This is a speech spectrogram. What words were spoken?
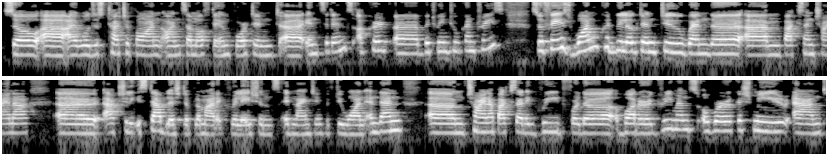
so uh, I will just touch upon on some of the important uh, incidents occurred uh, between two countries. So phase one could be looked into when the um, Pakistan-China uh, actually established diplomatic relations in 1951. And then um, China Pakistan agreed for the border agreements over Kashmir. And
